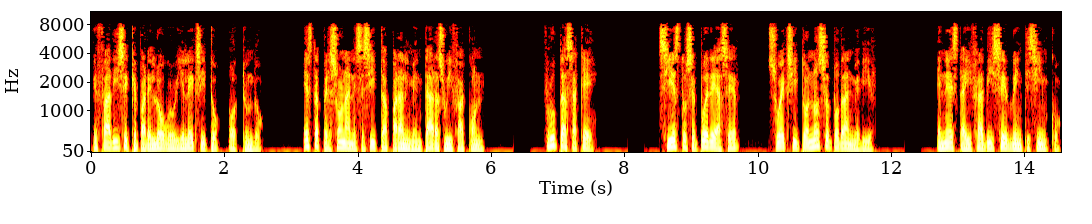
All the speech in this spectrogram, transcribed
IFA dice que para el logro y el éxito, otundo, esta persona necesita para alimentar a su IFA con frutas a qué. Si esto se puede hacer, su éxito no se podrán medir. En esta IFA dice 25.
